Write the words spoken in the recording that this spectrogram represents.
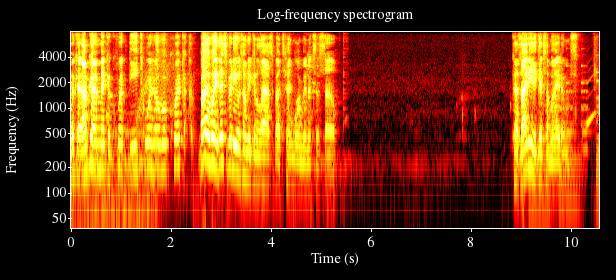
Okay, I'm gonna make a quick detour here real quick. By the way, this video is only gonna last about 10 more minutes or so. Because I need to get some items. There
